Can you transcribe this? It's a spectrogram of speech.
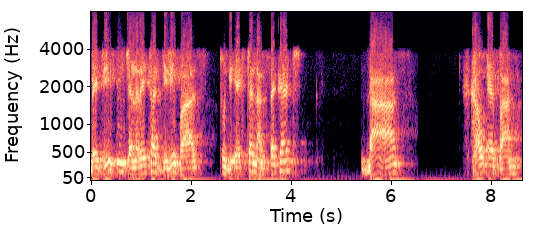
the DC generator delivers to the external circuit does, however,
